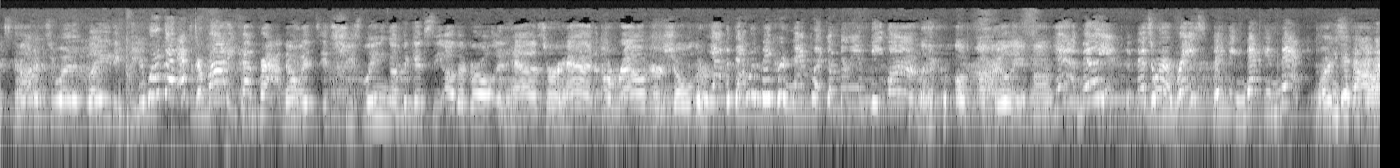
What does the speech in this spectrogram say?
It's not a two-headed lady. Where'd that extra body come from? No, it's, it's she's leaning up against the other girl and has her head around her shoulder. Yeah, but that would make her neck like a million feet long. a, a million, huh? Yeah, a million. If this were a race, they'd be neck and neck. What? Uh,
